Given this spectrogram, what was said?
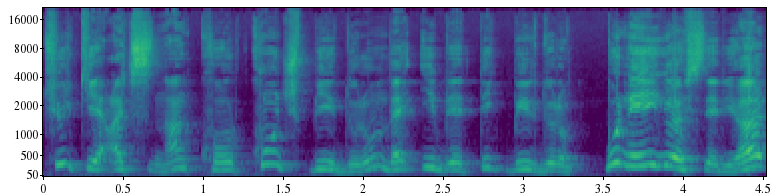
Türkiye açısından korkunç bir durum ve ibretlik bir durum. Bu neyi gösteriyor?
